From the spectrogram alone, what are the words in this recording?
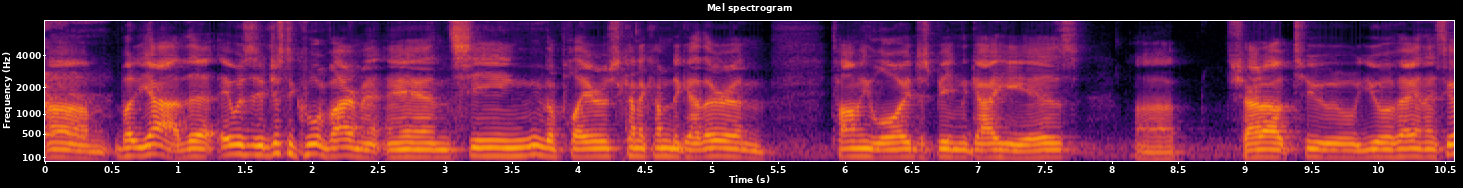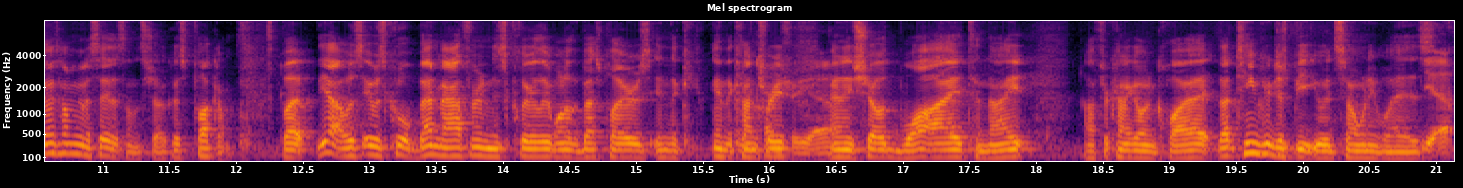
um, but yeah, the it was just a cool environment, and seeing the players kind of come together, and Tommy Lloyd just being the guy he is. Uh, shout out to U of A, and that's the only time I'm going to say this on the show because fuck them. But yeah, it was it was cool. Ben Mathurin is clearly one of the best players in the in the country, country, yeah. and he showed why tonight after kind of going quiet. That team can just beat you in so many ways. Yeah.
